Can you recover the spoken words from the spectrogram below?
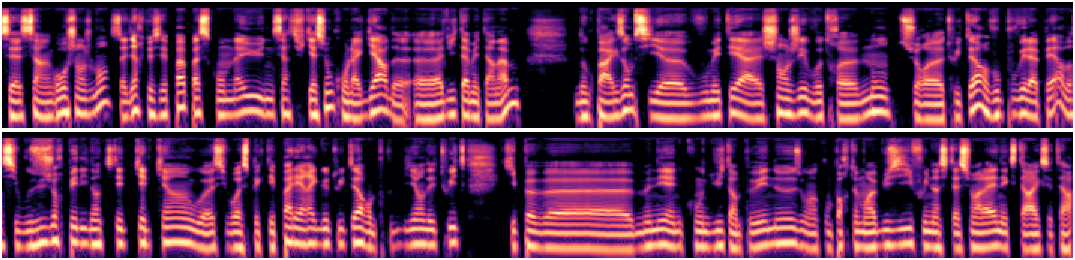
C'est un gros changement, c'est-à-dire que c'est pas parce qu'on a eu une certification qu'on la garde euh, ad vitam aeternam. Donc par exemple, si vous mettez à changer votre nom sur Twitter, vous pouvez la perdre. Si vous usurpez l'identité de quelqu'un ou si vous respectez pas les règles de Twitter en publiant des tweets qui peuvent mener à une conduite un peu haineuse ou un comportement abusif ou une incitation à la haine, etc., etc.,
